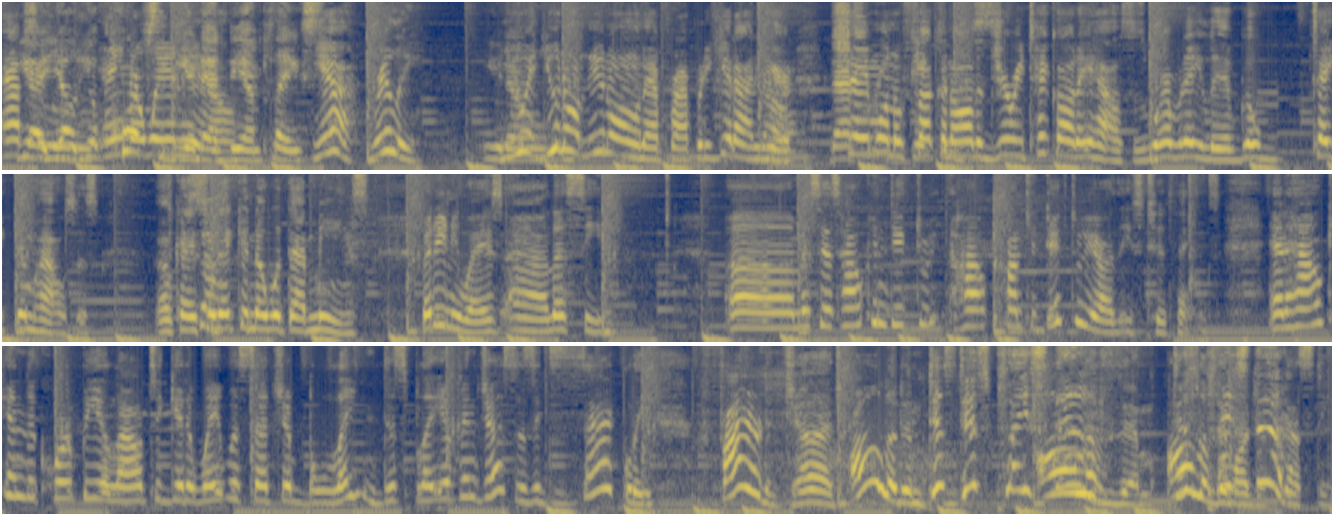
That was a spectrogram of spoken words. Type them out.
Absolutely. yeah, yo, your Ain't no corpse way in be in that damn place. Yeah, really. You You, know? you don't you don't own that property. Get out of No, here. Shame on the fucking all the jury. Take all their houses wherever they live. Go take them houses. Okay, so, So- they can know what that means. But anyways, uh, let's see. Um, it says how contradictory how contradictory are these two things, and how can the court be allowed to get away with such a blatant display of injustice? Exactly. Fire the judge. All of them. Dis- Displace all them. of them. All of them are them. disgusting.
